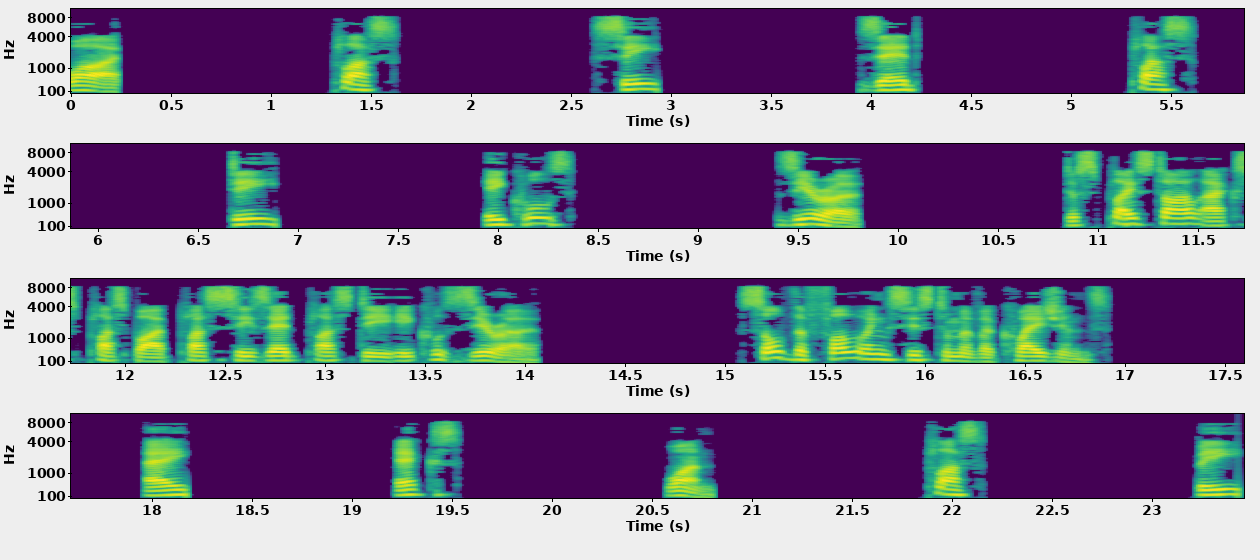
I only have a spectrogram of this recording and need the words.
y plus C Z plus d equals zero. Display style x plus by plus cz plus d equals zero. Solve the following system of equations: a x one plus b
